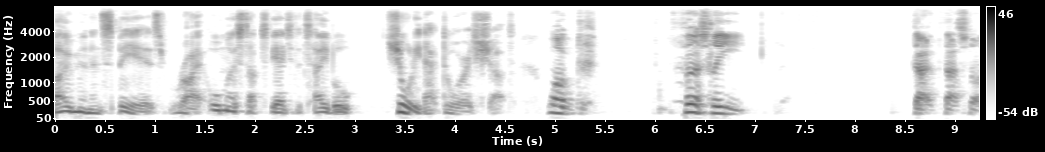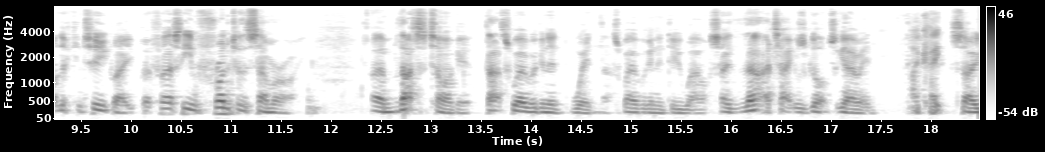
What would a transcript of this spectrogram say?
bowmen and spears right almost up to the edge of the table? Surely that door is shut. Well, firstly, that that's not looking too great. But firstly, in front of the samurai, um, that's the target. That's where we're going to win. That's where we're going to do well. So that attack has got to go in. Okay, So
